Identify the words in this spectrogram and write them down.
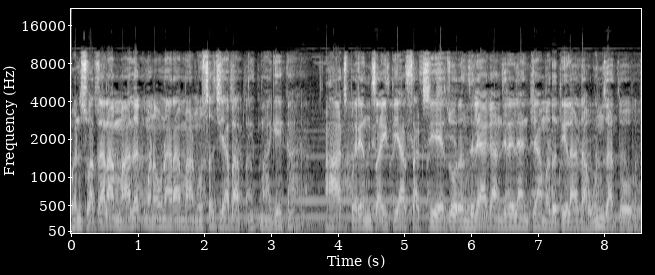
पण स्वतःला मालक म्हणवणारा माणूसच या बाबतीत मागे का? आजपर्यंतचा इतिहास साक्षी आहे जो रंजल्या गांजलेल्यांच्या मदतीला धावून जातो.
